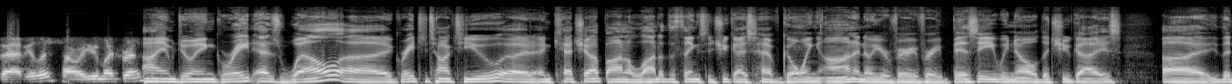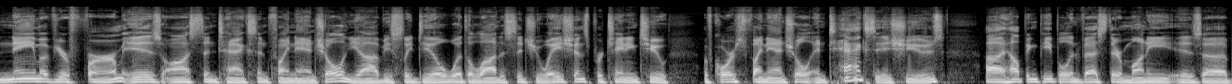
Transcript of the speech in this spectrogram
fabulous. How are you, my friend? I am doing great as well. Uh, great to talk to you uh, and catch up on a lot of the things that you guys have going on. I know you're very, very busy. We know that you guys uh, the name of your firm is Austin Tax and Financial, and you obviously deal with a lot of situations pertaining to, of course, financial and tax issues. Uh, helping people invest their money is a,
